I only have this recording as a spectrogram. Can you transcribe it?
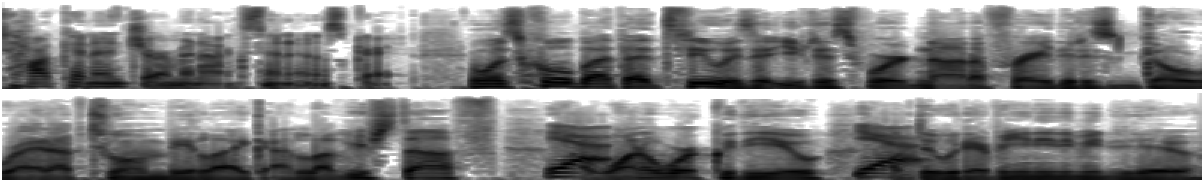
talk in a German accent. It was great. And what's cool about that too is that you just were not afraid to just go right up to him and be like, "I love your stuff. Yeah. I want to work with you. Yeah. I'll do whatever you need me to do.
